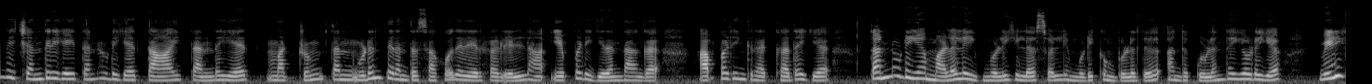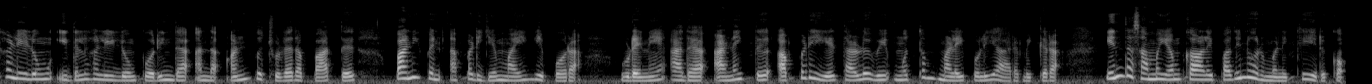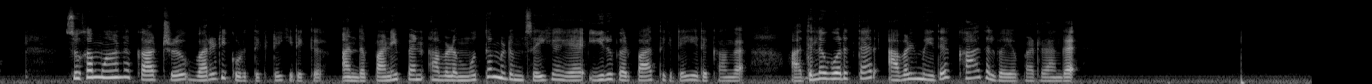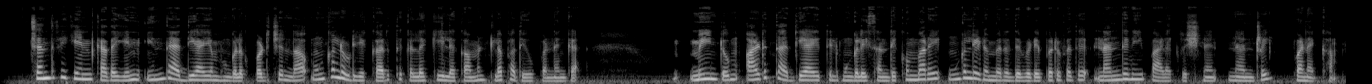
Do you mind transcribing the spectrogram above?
குழந்தை சந்திரிகை தன்னுடைய தாய் தந்தையர் மற்றும் தன் உடன் பிறந்த சகோதரர்கள் எல்லாம் எப்படி இருந்தாங்க அப்படிங்கிற கதையை தன்னுடைய மழலை மொழியில சொல்லி முடிக்கும் பொழுது அந்த குழந்தையுடைய விழிகளிலும் இதழ்களிலும் பொறிந்த அந்த அன்பு சுடரை பார்த்து பனிப்பெண் அப்படியே மயங்கி போறா. உடனே அதை அணைத்து அப்படியே தழுவி முத்தம் மழை பொழிய ஆரம்பிக்கிறா. இந்த சமயம் காலை பதினோரு மணிக்கு இருக்கும். சுகமான காற்று வருடி கொடுத்துக்கிட்டே இருக்கு. அந்த பனிப்பெண் அவளை முத்தமிடும் செய்கையை இருவர் பார்த்துக்கிட்டே இருக்காங்க. அதுல ஒருத்தர் அவள் மீது காதல் வயப்படுறாங்க. சந்திரிகையின் கதையின் இந்த அத்தியாயம் உங்களுக்கு பிடிச்சிருந்தா உங்களுடைய கருத்துக்களை கீழே கமெண்ட்ல பதிவு பண்ணுங்க. மீண்டும் அடுத்த அத்தியாயத்தில் உங்களை சந்திக்கும் வரை உங்களிடமிருந்து விடைபெறுவது நந்தினி பாலகிருஷ்ணன். நன்றி வணக்கம்.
